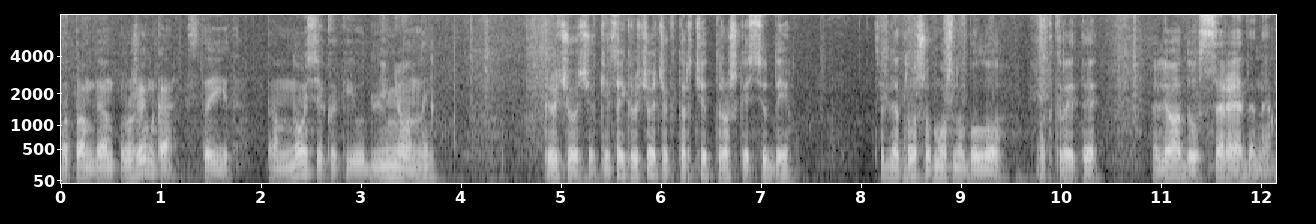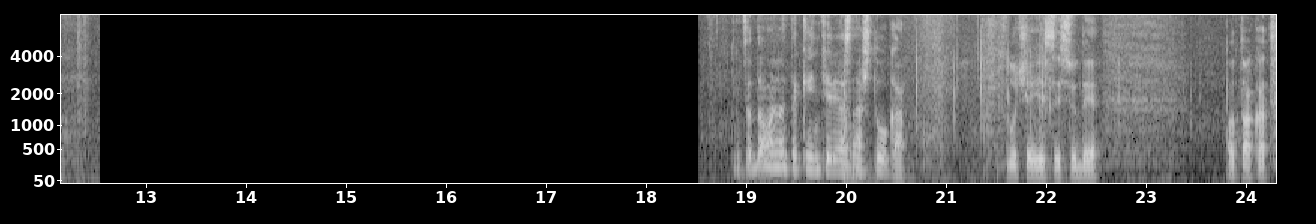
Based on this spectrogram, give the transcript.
отам, де пружинка стоїть, там носик який удлінений. Крючочок. І цей крючочок торчить трошки сюди. Це для того, щоб можна було відкрити ляду зсередини. Це доволі таки інтересна штука. В случае, якщо сюди отак от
